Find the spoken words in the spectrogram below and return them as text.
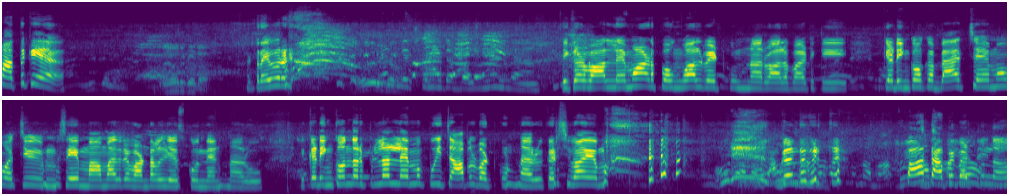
మా అత్తకి. డ్రైవర్ ఇక్కడ వాళ్ళేమో ఆడ పొంగవాలు పెట్టుకుంటున్నారు వాళ్ళ పాటికి. ఇక్కడ ఇంకొక బ్యాచ్ ఏమో వచ్చి సేమ్ మా మాదిరి వంటలు చేసుకొని తింటున్నారు. ఇక్కడ ఇంకొందరు పిల్లలు ఏమో పోయి చేపలు పట్టుకుంటున్నారు. ఇక్కడ శివ ఏమో గంగ గుర్తు. పాత ఆపై పట్టుకుందాం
